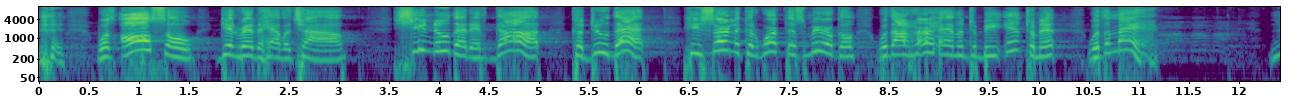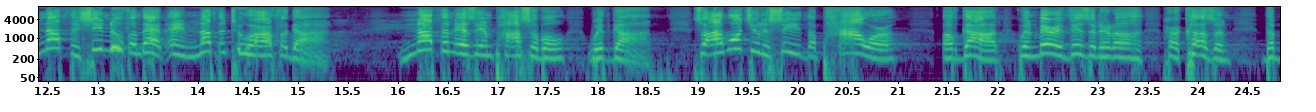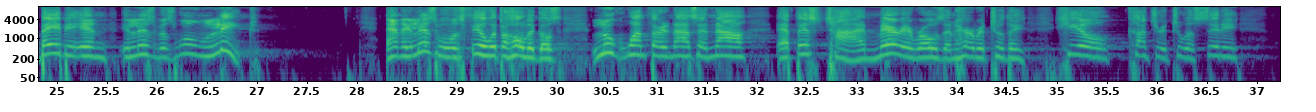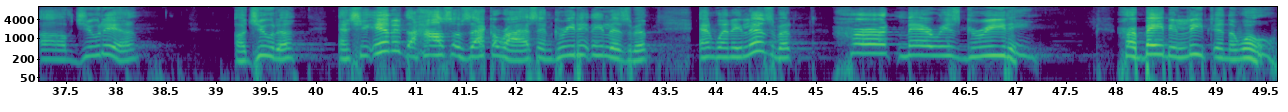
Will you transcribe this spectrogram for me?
was also getting ready to have a child, she knew that if God could do that, he certainly could work this miracle without her having to be intimate with a man. Nothing. She knew from that ain't nothing too hard for God. Nothing is impossible with God. So I want you to see the power of God. When Mary visited uh, her cousin, the baby in Elizabeth's womb leaped and Elizabeth was filled with the Holy Ghost. Luke 139 said, Now at this time, Mary rose and hurried to the hill country to a city of Judea, uh, Judah, and she entered the house of Zacharias and greeted Elizabeth. And when Elizabeth heard Mary's greeting, her baby leaped in the womb.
